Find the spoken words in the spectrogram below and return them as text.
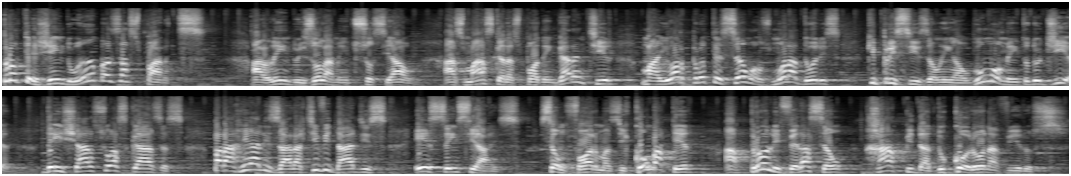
protegendo ambas as partes. Além do isolamento social, as máscaras podem garantir maior proteção aos moradores que precisam, em algum momento do dia, deixar suas casas para realizar atividades essenciais. São formas de combater a proliferação rápida do coronavírus.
